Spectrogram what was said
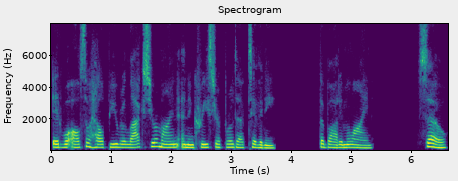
It will also help you relax your mind and increase your productivity. The bottom line. So,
